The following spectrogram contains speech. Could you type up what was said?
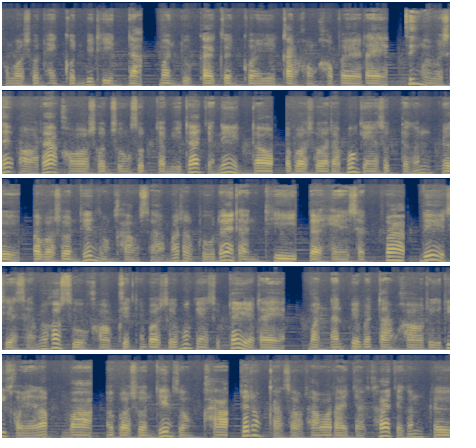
ของประชาชนแห่งกลวิธีดัง มันดูไกลเกินกว่าการของเขาไปแรงซึ่งมันไม่ใช่ออร่าของประชาชนสูงสุดจะมีได้อย่างแน่นอนประชาชนระดับผู้แก่สุดดังนั้นเลยประชาชนที่สงครามสามารถรับรู้ได้ทันทีแต่เห็นชัดว่าเดเทียนสามารถเข้าสู่ขอบเขตของประชาชนผู้แก่สุดได้แรงวันนั้นเป็นไปตามข่าวหรือที่เขาได้รับว่าประชาชนที่สงครามจะต้องการสอบถามอะไรจากข้าจากกันเลย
